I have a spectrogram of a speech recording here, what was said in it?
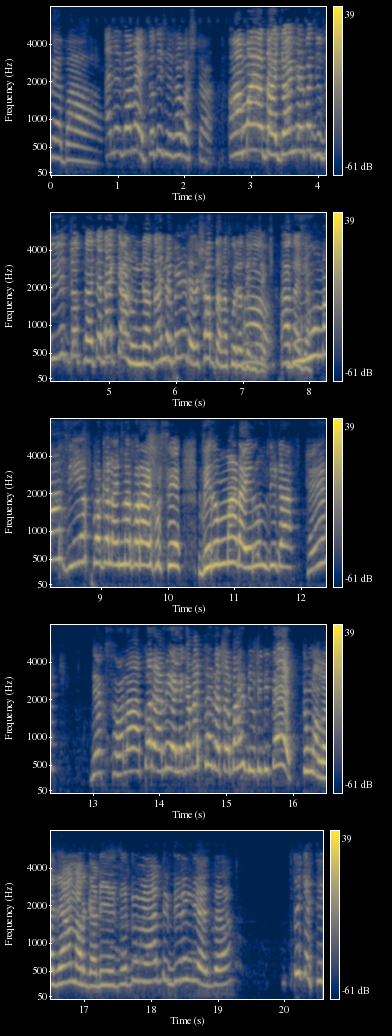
থইয়া বা আনে জামাই তো দিছে সাবাসটা। আমায় যাই জাইনের বা যদি ইজ্জত নাই তা ডাইকা আনুন না। জাইনের বেরিডারে সাবধান করে দিন যে। রুমা জি এক লগে লাইন মারবার আয় করছে। যে রুম মাডা এই রুম জিডা হ্যাঁ দেখ সলা তোর আমি এলাকা বাইতে না তোর বাহির ডিউটি দিতে। তোমার লাগে আমার গাড়ি হয়েছে তুমি হাতে দিরেঙ্গে আইতা তুই কেতে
